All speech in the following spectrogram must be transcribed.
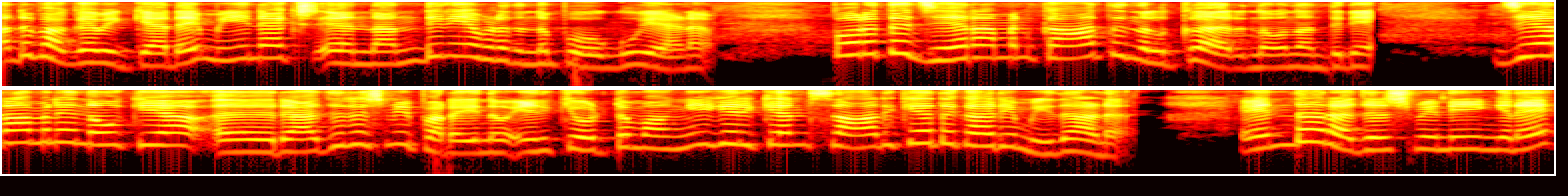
അത് വകവയ്ക്കാതെ മീനാക്ഷി നന്ദിനി അവിടെ നിന്ന് പോകുകയാണ്. പുറത്ത് ജയറാമൻ കാത്തു നിൽക്കുകയായിരുന്നു നന്ദിനി. ജയറാമനെ നോക്കിയ രാജലക്ഷ്മി പറയുന്നു എനിക്ക് ഒട്ടും അംഗീകരിക്കാൻ സാധിക്കാത്ത കാര്യം ഇതാണ്. എന്താ രാജലക്ഷ്മി നീ ഇങ്ങനെ?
